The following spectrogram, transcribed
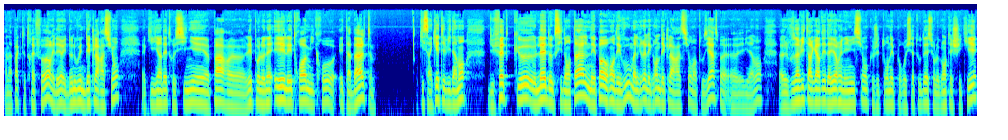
un impact très fort. Et d'ailleurs, il y a de nouveau une déclaration qui vient d'être signée par les Polonais et les trois micro-États baltes, qui s'inquiètent évidemment du fait que l'aide occidentale n'est pas au rendez-vous malgré les grandes déclarations d'enthousiasme, euh, évidemment. Euh, je vous invite à regarder d'ailleurs une émission que j'ai tournée pour Russia Today sur le grand échiquier,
